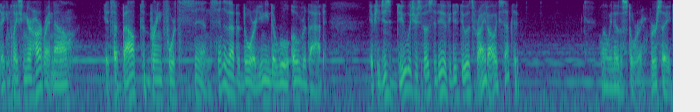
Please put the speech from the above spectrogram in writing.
taking place in your heart right now, it's about to bring forth sin. Sin is at the door. You need to rule over that. If you just do what you're supposed to do, if you just do what's right, I'll accept it. Well, we know the story. Verse 8.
